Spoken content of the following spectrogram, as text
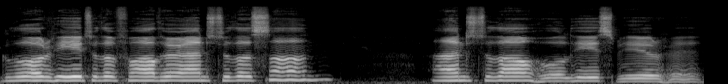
Glory to the Father and to the Son and to the Holy Spirit,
